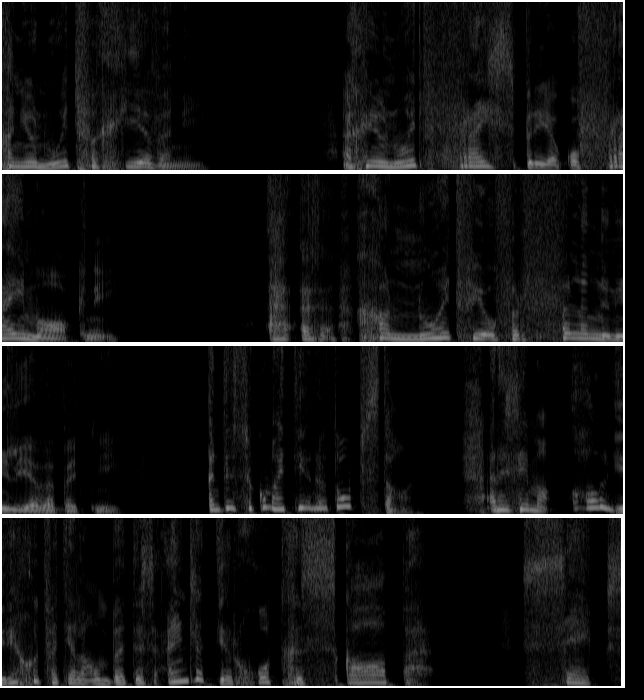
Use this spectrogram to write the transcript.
gaan jou nooit vergewe nie. Hy gaan jou nooit vryspreek of vrymaak nie. Hy, hy gaan nooit vir jou vervulling in die lewe bid nie. En dis hoekom hy teen dit opstaan. En hy sê maar al hierdie goed wat jy aanbid is eintlik deur God geskape. Seks,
